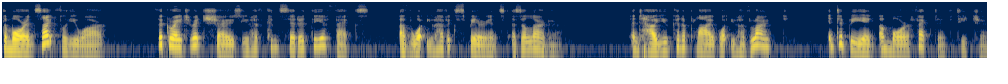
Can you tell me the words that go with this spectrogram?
the more insightful you are, the greater it shows you have considered the effects of what you have experienced as a learner and how you can apply what you have learnt into being a more effective teacher.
